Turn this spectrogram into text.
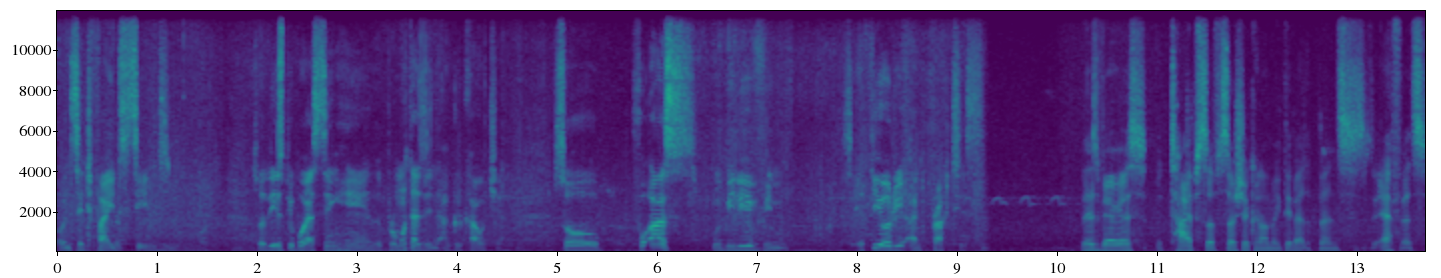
on certified seed. So these people are seeing here, the promoters in agriculture. So for us, we believe in theory and practice. There's various types of socioeconomic development efforts,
